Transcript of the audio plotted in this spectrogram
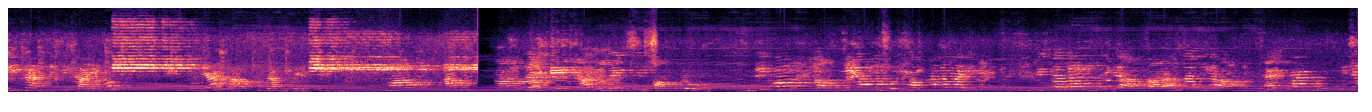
এই গানটিকে গাইব? এই পূজা রাখিলেন তিনি। মা, আমি আশ্রয়ে আর হয়েছি ভক্ত বৃহৎ স্বপ্নিকান গোসখানা বাড়ি বিদ্যালয় দিয়া, বারান্দা দিয়া, একবার দক্ষিণে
